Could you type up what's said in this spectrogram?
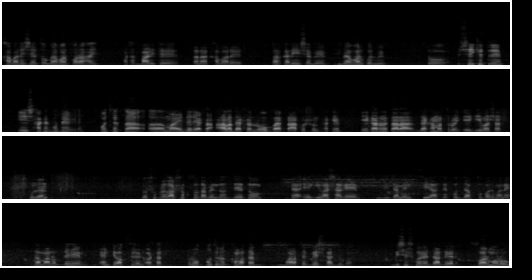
খাবার হিসেবে তো ব্যবহার করা হয়। অর্থাৎ বাড়িতে তারা খাবারে তরকারি হিসেবে ব্যবহার করবে। তো সেই ক্ষেত্রে এই শাকের প্রতি প্রত্যেকটা মায়েদের একটা আলাদা একটা লোভ বা একটা আকর্ষণ থাকে। এই কারণে তারা দেখা মাত্রই এই গিমা শাক তুলেন। তো সুপ্রিয় দর্শক, শ্রোতাবৃন্দ, যেহেতু এই গিমা শাকে ভিটামিন সি আছে পর্যাপ্ত পরিমাণে, যা মানবদেহে অ্যান্টিঅক্সিডেন্ট অর্থাৎ রোগ প্রতিরোধ ক্ষমতা বাড়াতে বেশ কার্যকর। বিশেষ করে যাদের চর্মরোগ,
